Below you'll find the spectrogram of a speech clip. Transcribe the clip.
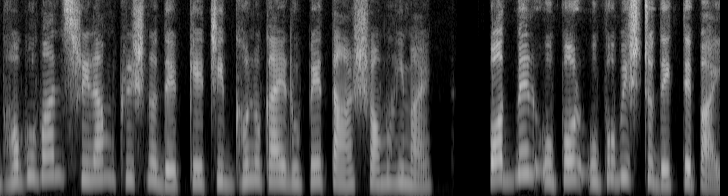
ভগবান শ্রীরামকৃষ্ণ দেবকে চিদ্ঘনকায় রূপে তাঁর সমহিমায় পদ্মের উপর উপবিষ্ট দেখতে পাই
